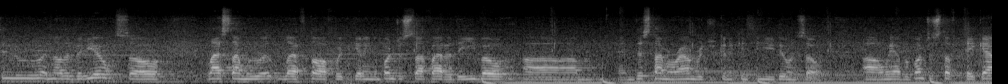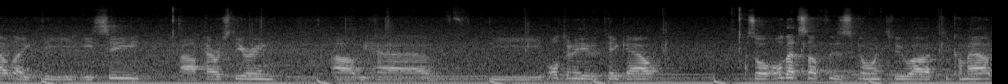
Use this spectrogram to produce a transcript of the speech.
to another video. So last time we left off with getting a bunch of stuff out of the Evo um, and this time around we're just going to continue doing so. Uh, we have a bunch of stuff to take out like the AC, uh, power steering, uh, we have the alternator to take out. So all that stuff is going to, uh, to come out.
